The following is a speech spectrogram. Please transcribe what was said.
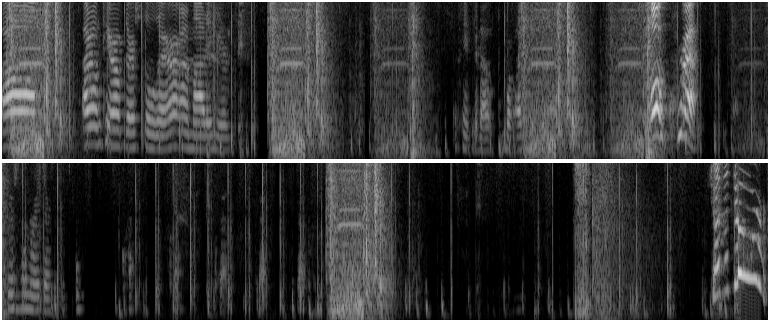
Um, I don't care if they're still there. I'm out of here. I can't get out. Bro, I can't get out. Oh crap! There's one right there. Oh, crap, crap, crap, crap, crap. Shut the door!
